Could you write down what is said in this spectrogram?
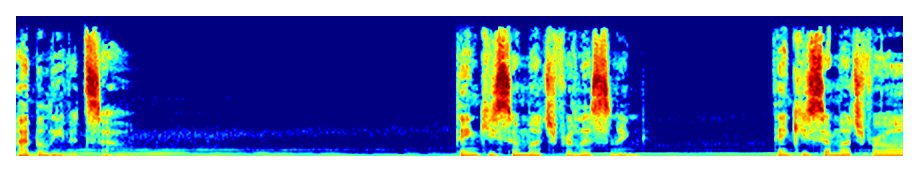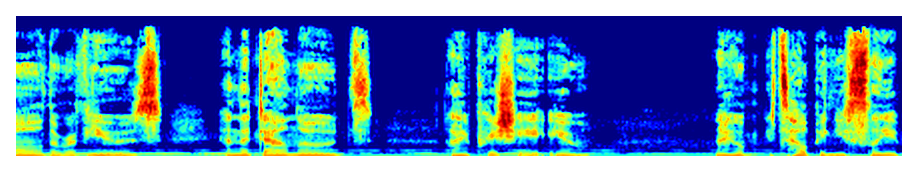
I believe it so. Thank you so much for listening. Thank you so much for all the reviews and the downloads. I appreciate you, and I hope it's helping you sleep.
